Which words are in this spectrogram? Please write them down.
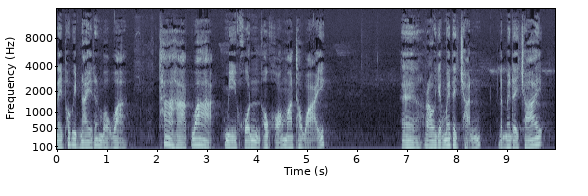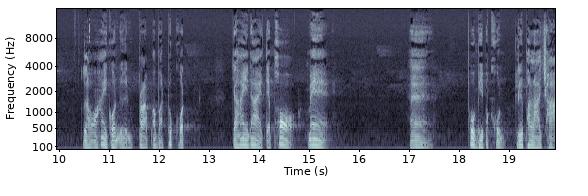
ในพระวินัยท่านบอกว่า ถ้าหากว่ามีคนเอาของมาถวายเเรายังไม่ได้ฉันและไม่ได้ใช้ เราให้คนอื่นปรับอบัตทุกกฎจะให้ได้แต่พ่อแม่ผู้มีพระคุณ หรือพระราชา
